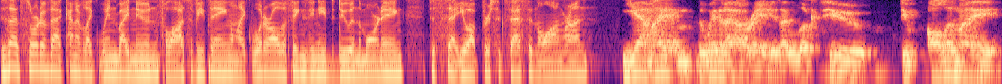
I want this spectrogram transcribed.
is that sort of that kind of like win by noon philosophy thing like what are all the things you need to do in the morning to set you up for success in the long run yeah my the way that i operate is i look to do all of my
